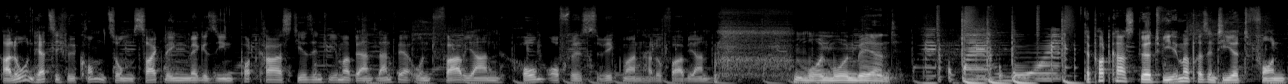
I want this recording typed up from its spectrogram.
Hallo und herzlich willkommen zum Cycling Magazine Podcast. Hier sind wie immer Bernd Landwehr und Fabian Homeoffice Wegmann. Hallo Fabian. Moin, moin Bernd. Der Podcast wird wie immer präsentiert von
